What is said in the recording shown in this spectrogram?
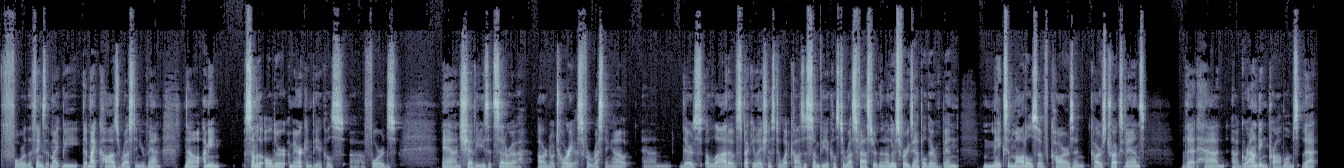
for the things that might be that might cause rust in your van. Now, I mean, some of the older American vehicles, uh, Fords and Chevys, etc., are notorious for rusting out and there's a lot of speculation as to what causes some vehicles to rust faster than others. For example, there have been makes and models of cars and cars, trucks, vans that had uh, grounding problems that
